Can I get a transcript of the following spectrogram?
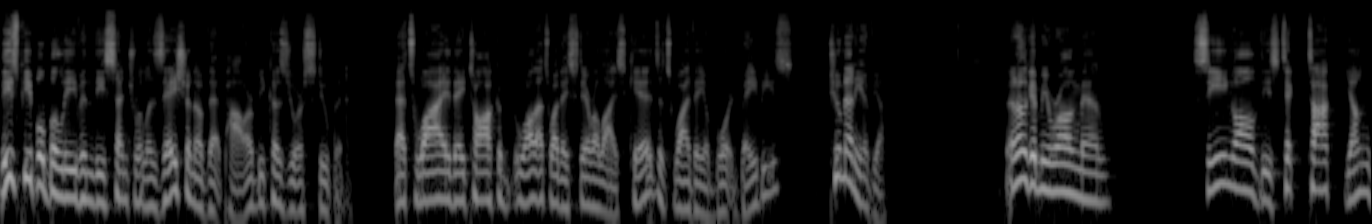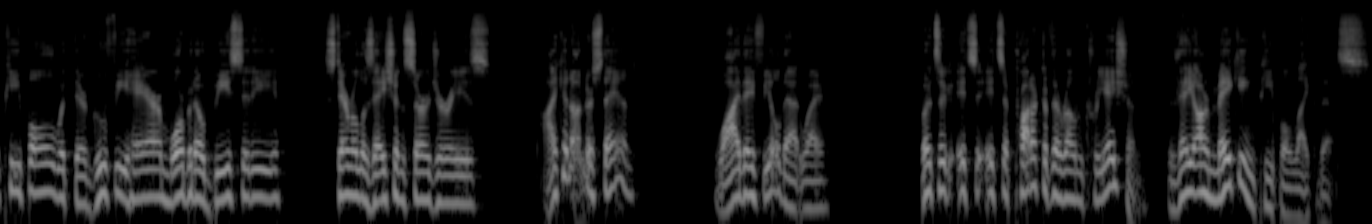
These people believe in the centralization of that power because you're stupid. That's why they talk, well, that's why they sterilize kids. It's why they abort babies. Too many of you. Now, don't get me wrong, man. Seeing all of these TikTok young people with their goofy hair, morbid obesity, sterilization surgeries, I can understand why they feel that way. But it's a, it's, it's a product of their own creation. They are making people like this.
